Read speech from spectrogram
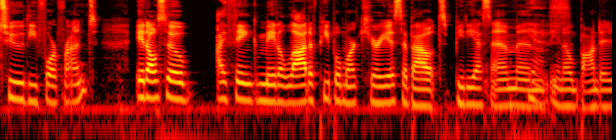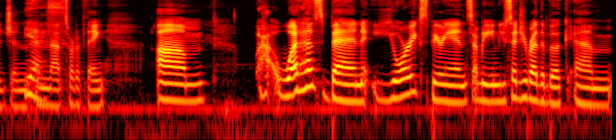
to the forefront. It also, I think, made a lot of people more curious about BDSM and Yes. you know bondage and, Yes. and that sort of thing. Um, what has been your experience? I mean, you said you read the book. Um,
